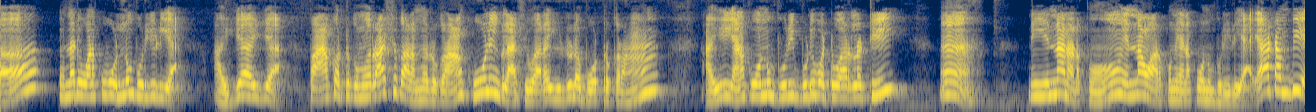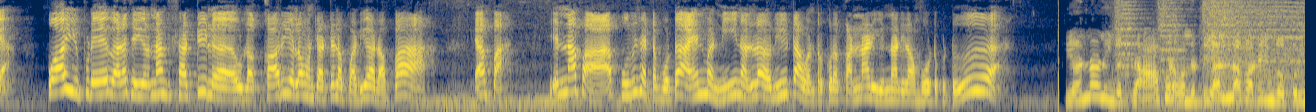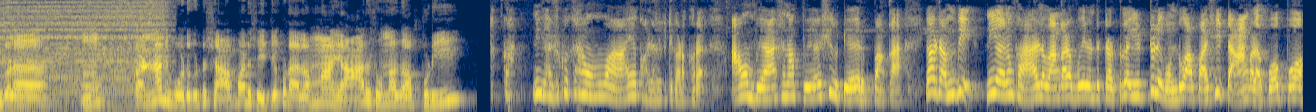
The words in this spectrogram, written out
என்னடி உனக்கு ஒன்றும் புரியலையா? ஐயா ஐயா. பார்க்கறதுக்கு முராசுக்காரன் மாதிரி இருக்கிறான் கூலிங் கிளாஸ் வர இடில் போட்டிருக்கிறான். ஐயா எனக்கு ஒன்றும் புரி பட்டு வரல டீ. ஆ நீ என்ன நடக்கும்? என்னவா இருக்கும்னு எனக்கு ஒன்றும் புரியலையா? ஏன் தம்பி போய் இப்படியே வேலை செய்யறேன்னா அந்த சட்டியில் உள்ள கறியெல்லாம் உன் சட்டையில் படியாடாப்பா ஏப்பா என்னப்பா புது சட்டை போட்டு அயன் பண்ணி நல்லா நீட்டாக வந்துருக்குற கண்ணாடி கிண்ணாடிலாம் போட்டுக்கிட்டு? என்ன நீங்கள் சாப்பிட வந்துட்டு எல்லா கடையும் கேட்குறீங்களே கண்ணாடி போட்டுக்கிட்டு சாப்பாடு செய்யக்கூடாதம்மா. யார் சொன்னது அப்படி? அக்கா நீ அதுக்கு அவன் வாயை கலக்கிட்டு கிடக்குற. அவன் பேசினா பேசிக்கிட்டே இருப்பான்க்கா. ஏன் தம்பி நீ எதுவும் காலையில் வாங்கல போய் ரெண்டு தட்டில் இட்லி கொண்டு வா பசி தாங்கலை போ போ.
